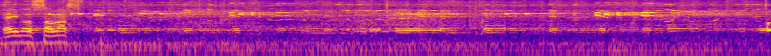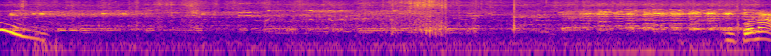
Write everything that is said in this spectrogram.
ไดโนเสาร์ Iguana.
